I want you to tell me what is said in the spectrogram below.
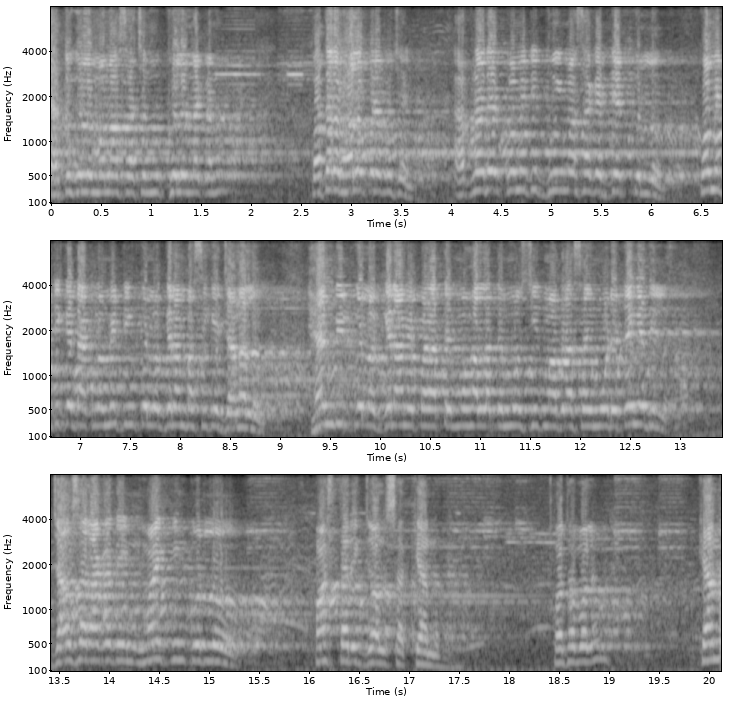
এতগুলো মানুষ আছে, মুখ খুলে না কেন? কথাটা ভালো করে বুঝেন। আপনাদের কমিটি দুই মাস আগে ডেট করল। কমিটিকে ডাকলো মিটিং করল, গ্রামবাসীকে জানালো। হ্যান্ডবিল করল, গ্রামে পাড়াতে, মহল্লাতে, মসজিদ, মাদ্রাসায় মোড়ে টেঙে দিল। জালসার আগের দিন মাইকিং করল, পাঁচ তারিখ জলসা কেন? কথা বলেন। কেন?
